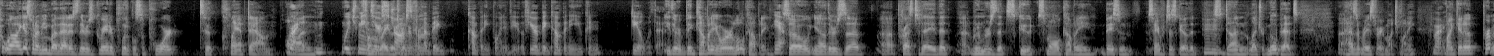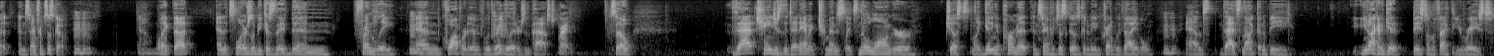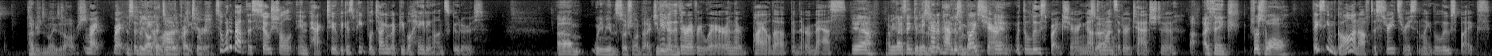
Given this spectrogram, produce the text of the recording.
well, I guess what I mean by that is there's greater political support to clamp down Right. on Which means you're stronger from a big company point of view. If you're a big company, you can deal with that. either a big company or a little company. Yeah. So you know, there's uh, uh, press today that uh, rumors that Scoot, small company based in San Francisco that's Mm-hmm. done electric mopeds, uh, hasn't raised very much money. Right. Might get a permit in San Francisco. Mm-hmm. Yeah, like that, and it's largely because they've been friendly and cooperative with regulators in the past. Mm-hmm. Right. So that changes the dynamic tremendously. It's no longer just like getting a permit in San Francisco is going to be incredibly valuable. Mm-hmm. And that's not going to be, you're not going to get it based on the fact that you raised hundreds of millions of dollars. Right, right. It's so be there'll all be a kinds of other of people. criteria. So what about the social impact too? Because people are talking about people hating on scooters. What do you mean the social impact? You mean, know that they're everywhere and they're piled up and they're a mess. yeah. I mean, I think it is kind a, of it happen in bike sharing And with the loose bike sharing, not the ones that are attached to. I think, first of all, They seem gone off the streets recently, the loose bikes.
